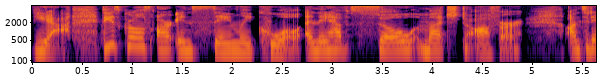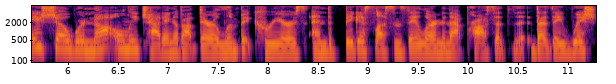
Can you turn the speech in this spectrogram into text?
yeah, these girls are insanely cool and they have so much to offer. On today's show, we're not only chatting about their Olympic careers and the biggest lessons they learned in that process that, that they wish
